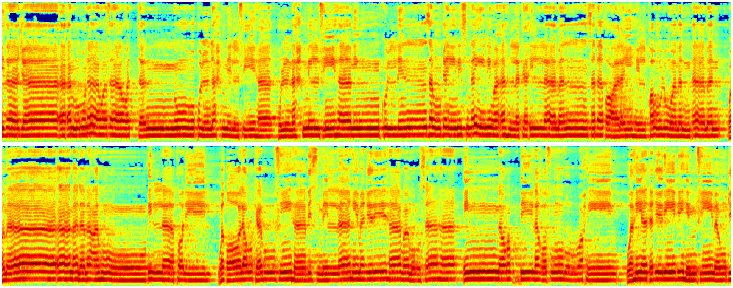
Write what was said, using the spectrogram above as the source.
إذا جاء أمرنا وفاوت النور قل نحمل فيها قل نحمل فيها من كل زوجين اثنين وأهلك إلا من سبق عليه القول ومن آمن وما آمن معه إلا قليل. وقال اركبوا فيها بسم الله مجريها ومرساها إن ربي لغفور رحيم. وهي تجري بهم في موج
